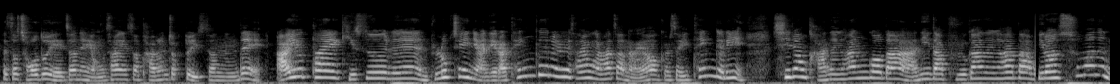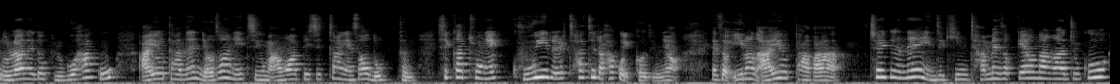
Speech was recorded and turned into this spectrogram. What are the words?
그래서 저도 예전에 영상에서 다룬 적도 있었는데 아이오타의 기술은 블록체인이 아니라 탱글을 사용을 하잖아요. 그래서 이 탱글이 실현 가능한 거다 아니다 불가능하다 이런 수많은 논란에도 불구하고 아이오타는 여전히 지금 암호화폐 시장에서 높은 시가총액 9위를 차지를 하고 있거든요. 그래서 이런 아이오타 다가 최근에 이제 긴 잠에서 깨어나가지고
